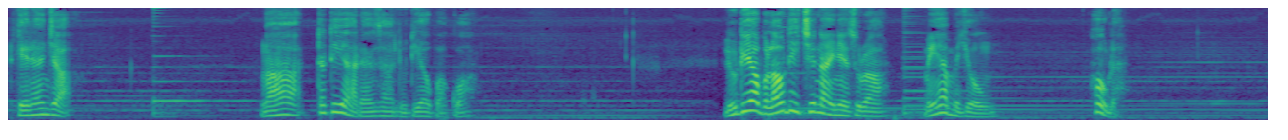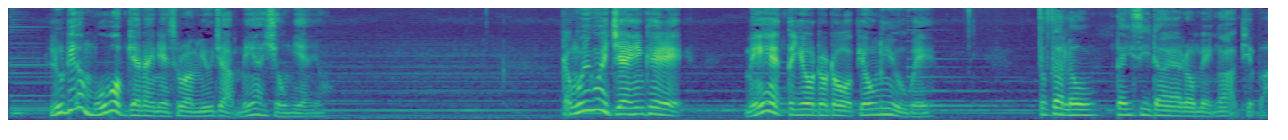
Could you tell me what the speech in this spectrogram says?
တကယ်တမ်းကျငါတတိယတန်းစားလူတယောက်ပါကွာလူတယောက်ဘလောက်ထိချစ်နိုင်နေဆိုတာ မင်းကမယုံဟုတ်လားလူတယောက်မိုးပေါ်ပြန်နိုင်နေဆိုတာမျိုးကြမင်းကယုံပြန်ရောတငွေ့ငွေ့ကြံရင်ခဲ့တဲ့မင်းရဲ့တယောတော်တော်အပြုံးလေးကိုပဲတသက်လုံးတိတ်စီထားရတော့မယ်ငါအဖြစ်ပါ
